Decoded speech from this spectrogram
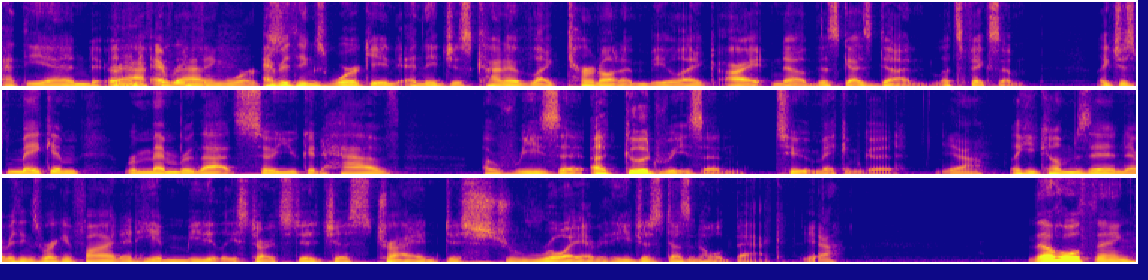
at the end or And after everything that, works. everything's working and they just kind of like turn on him and be like, all right, no, this guy's done. Let's fix him. Like just make him remember that so you could have a reason, a good reason to make him good. Yeah. Like he comes in, everything's working fine, and he immediately starts to just try and destroy everything. He just doesn't hold back. Yeah. The whole thing,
